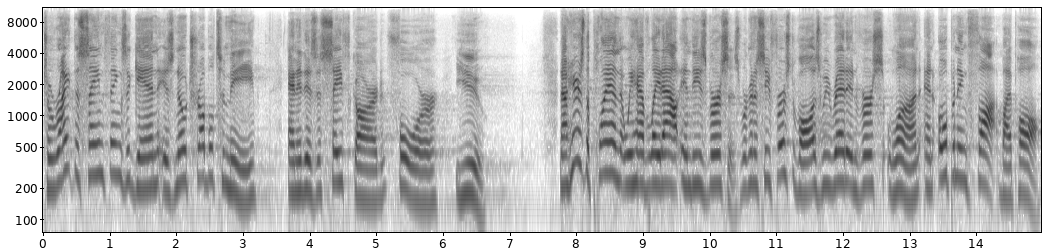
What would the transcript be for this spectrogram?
To write the same things again is no trouble to me and it is a safeguard for you. Now here's the plan that we have laid out in these verses. We're going to see first of all, as we read in verse 1, an opening thought by Paul.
